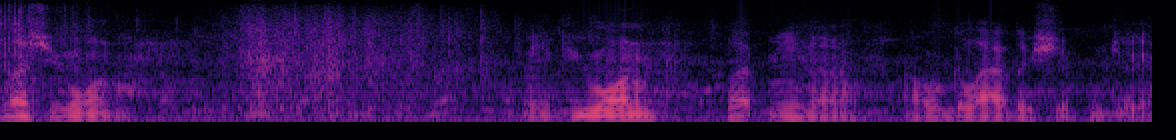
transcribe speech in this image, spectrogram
Unless you want them. Mean, if you want them, let me know. I will gladly ship them to you.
